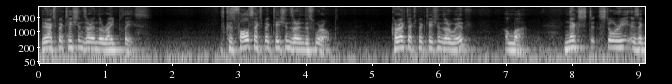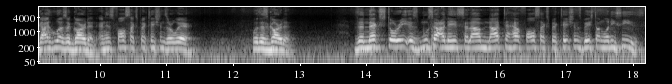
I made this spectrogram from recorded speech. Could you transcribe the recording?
Their expectations are in the right place because false expectations are in this world. Correct expectations are with Allah. Next story is a guy who has a garden, and his false expectations are where? With his garden. The next story is Musa alayhi salam not to have false expectations based on what he sees.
